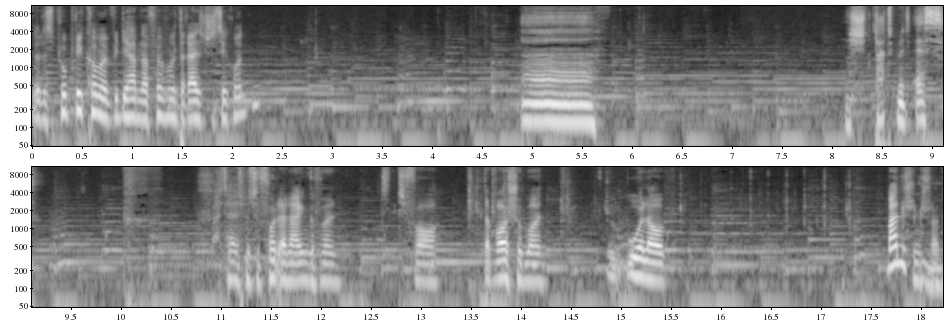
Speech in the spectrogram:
So, das Publikum und wir haben noch 35 Sekunden. Äh. Eine Stadt mit S. Ach, da ist mir sofort einer eingefallen. Die war, da war ich schon mal im Urlaub. War eine schöne Stadt.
